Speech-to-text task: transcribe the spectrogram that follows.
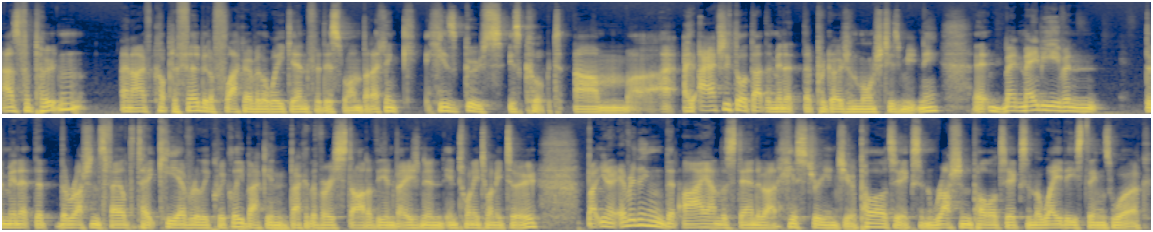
As for Putin, and I've copped a fair bit of flack over the weekend for this one, but I think his goose is cooked. Um, I, I, actually thought that the minute that Prigozhin launched his mutiny, it, maybe even the minute that the Russians failed to take Kiev really quickly back in back at the very start of the invasion in, in 2022. But you know, everything that I understand about history and geopolitics and Russian politics and the way these things work,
